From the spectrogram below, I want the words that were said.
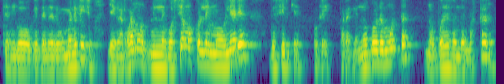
tengo que tener un beneficio. Y agarramos, negociamos con la inmobiliaria, decir que, ok, para que no cobre multa, no puedes vender más caro.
